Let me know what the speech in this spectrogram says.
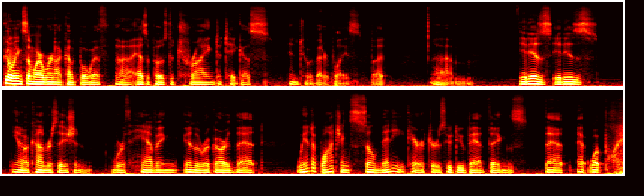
going somewhere we're not comfortable with, uh, as opposed to trying to take us into a better place. But um, it is it is you know a conversation worth having in the regard that we end up watching so many characters who do bad things that at what point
